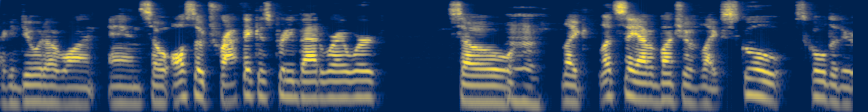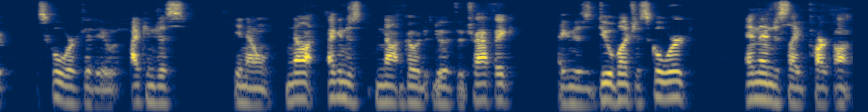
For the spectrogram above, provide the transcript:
I can do what I want. And so also traffic is pretty bad where I work. So Mhm. like let's say I have a bunch of like school school to do schoolwork to do. I can just you know not I can just not go to do it through traffic. I can just do a bunch of schoolwork and then just like park on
